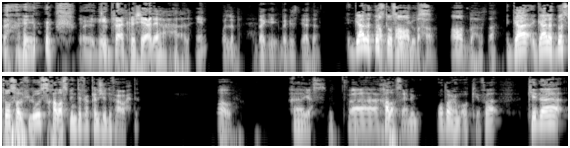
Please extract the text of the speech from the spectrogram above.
هي دفعت كل شيء عليها الحين ولا باقي باقي زيادة؟ قالت بس توصل ما الفلوس. وضحوا ما وضحوا صح؟ قا- قالت بس توصل الفلوس خلاص بيندفع كل شيء دفعة واحدة. wow. آه yes. فخلاص يعني وضعهم okay. فكذا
